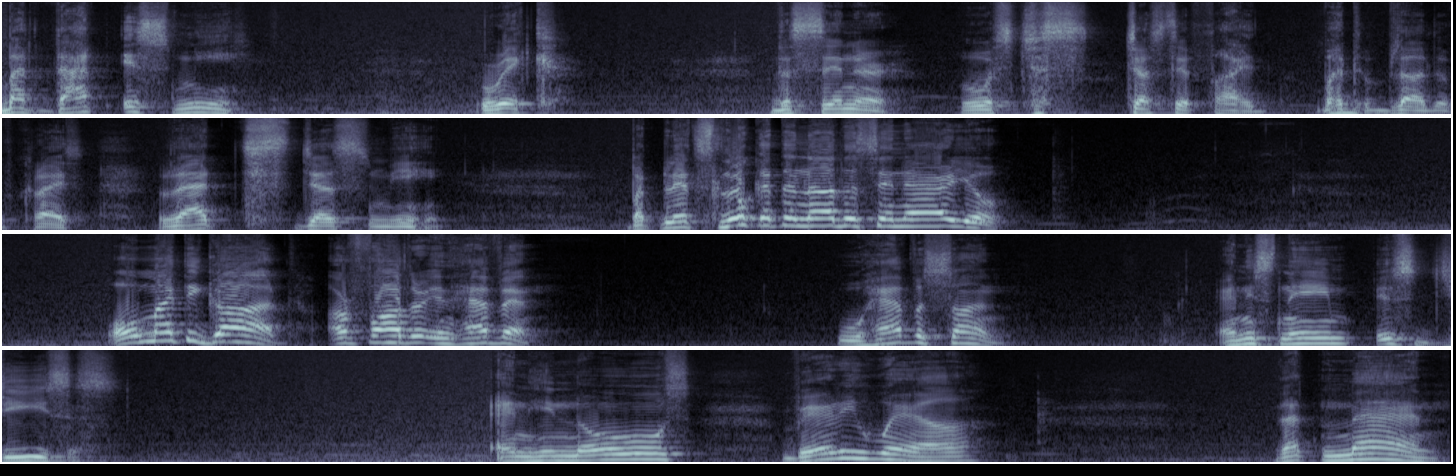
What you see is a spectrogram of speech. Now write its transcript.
But that is me, Ric, the sinner who was just justified by the blood of Christ. That's just me. But let's look at another scenario. Almighty God, our Father in heaven, who have a son, and his name is Jesus. And he knows very well that man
